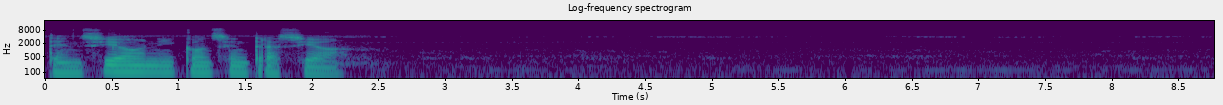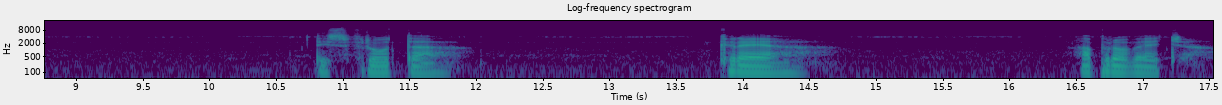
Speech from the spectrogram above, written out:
Atención y concentración. Disfruta, crea, aprovecha.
